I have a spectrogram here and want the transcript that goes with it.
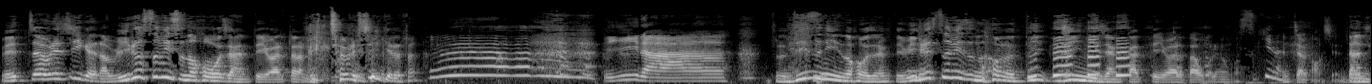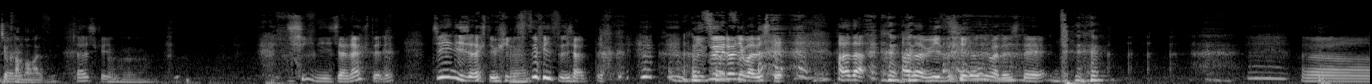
めっちゃ嬉しいけどな、ウィル・スミスの方じゃんって言われたらめっちゃ嬉しいけどな。いいなディズニーの方じゃなくて、ウィル・スミスの方のディジーニーじゃんかって言われたら俺も好きになっちゃうかもしれない。男女構わず。確かに。ジーニーじゃなくてね。ジーニーじゃなくてウィル・スミスじゃんって。水色にまでして。肌、肌水色にまでして。あ ー、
